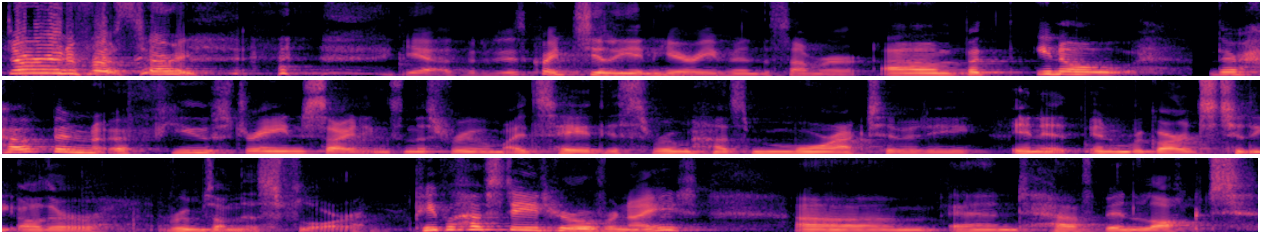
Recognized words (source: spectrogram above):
Don't ruin it for us, Terry." Yeah, but it is quite chilly in here, even in the summer. Um, but you know, there have been a few strange sightings in this room. I'd say this room has more activity in it in regards to the other rooms on this floor. People have stayed here overnight um, and have been locked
